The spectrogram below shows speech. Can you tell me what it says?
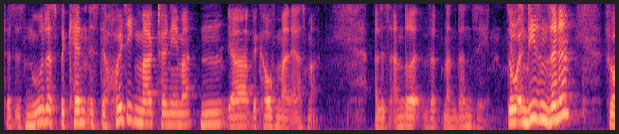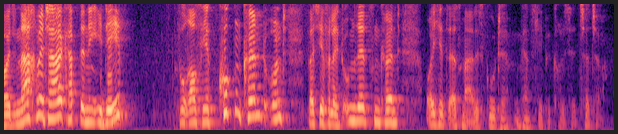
Das ist nur das Bekenntnis der heutigen Marktteilnehmer. Hm, ja, wir kaufen mal erstmal. Alles andere wird man dann sehen. So, in diesem Sinne, für heute Nachmittag habt ihr eine Idee? Worauf ihr gucken könnt und was ihr vielleicht umsetzen könnt. Euch jetzt erstmal alles Gute und ganz liebe Grüße. Ciao, ciao.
